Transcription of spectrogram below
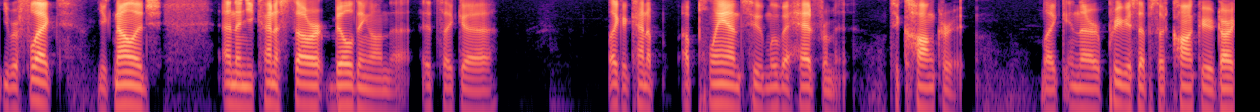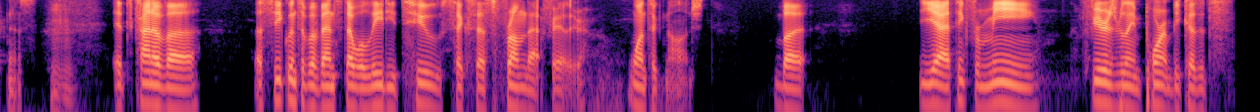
You reflect, you acknowledge, and then you kind of start building on that. It's like a like a kind of a plan to move ahead from it, to conquer it. Like in our previous episode, Conquer Your Darkness Mhm. it's kind of a a sequence of events that will lead you to success from that failure once acknowledged. But yeah, I think for me, fear is really important because it's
